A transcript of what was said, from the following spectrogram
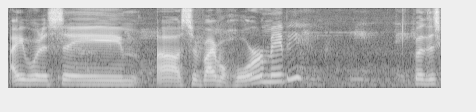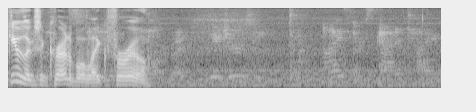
I would say uh, survival horror maybe. But this game looks incredible, like for real. Iser's got a type.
